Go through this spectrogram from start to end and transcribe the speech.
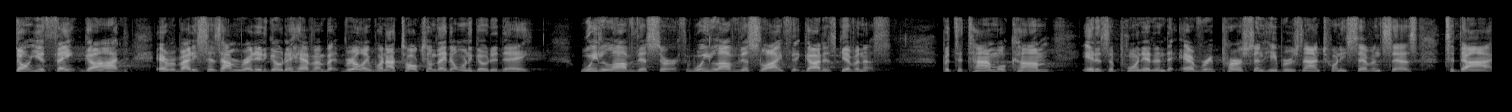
Don't you thank God? Everybody says, I'm ready to go to heaven, but really, when I talk to them, they don't want to go today. We love this earth. We love this life that God has given us. But the time will come, it is appointed unto every person, Hebrews 9:27 says, to die.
